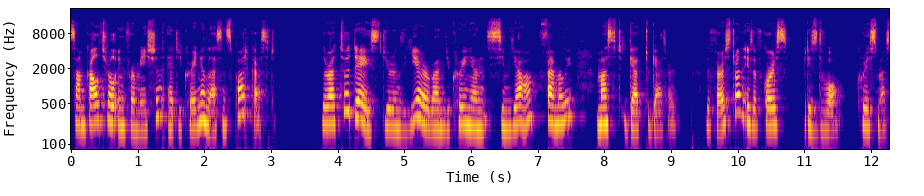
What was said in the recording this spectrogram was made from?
Some cultural information at Ukrainian Lessons podcast. There are two days during the year when Ukrainian simya, family, must get together. The first one is, of course, Різдво, Christmas.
